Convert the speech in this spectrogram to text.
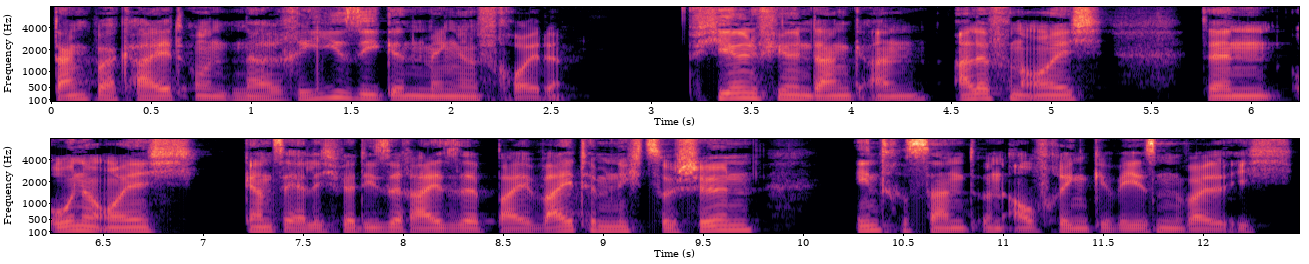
Dankbarkeit und einer riesigen Menge Freude. Vielen, vielen Dank an alle von euch, denn ohne euch, ganz ehrlich, wäre diese Reise bei weitem nicht so schön, interessant und aufregend gewesen, weil ich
